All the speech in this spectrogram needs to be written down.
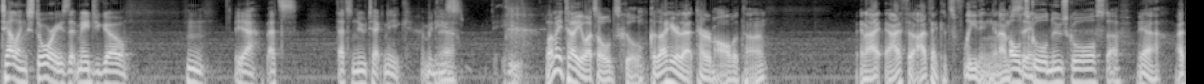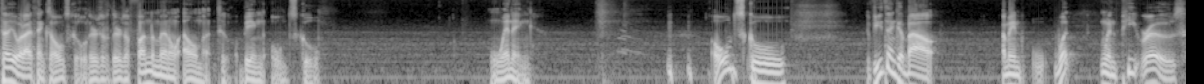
telling stories that made you go, "Hmm, yeah, that's that's new technique." I mean, he's he, Let me tell you what's old school because I hear that term all the time, and I I, th- I think it's fleeting. And I'm old seeing- school, new school stuff. Yeah, I tell you what I think's old school. There's a there's a fundamental element to being old school. Winning. old school. If you think about, I mean, what when Pete Rose,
